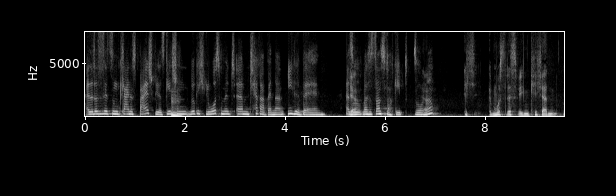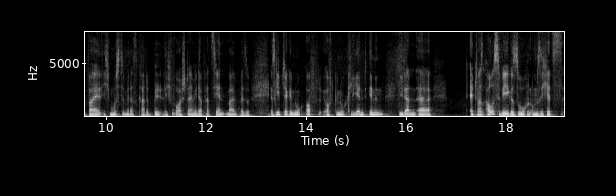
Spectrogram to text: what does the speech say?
also das ist jetzt so ein kleines Beispiel. Es geht schon wirklich los mit ähm, Terrabändern, Igelbällen. Also Ja. was es sonst noch gibt. So, ne? Ich musste deswegen kichern, weil ich musste mir das gerade bildlich vorstellen, wie der Patient mal, also es gibt ja genug, oft, oft genug KlientInnen, die dann äh, etwas Auswege suchen, um sich jetzt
